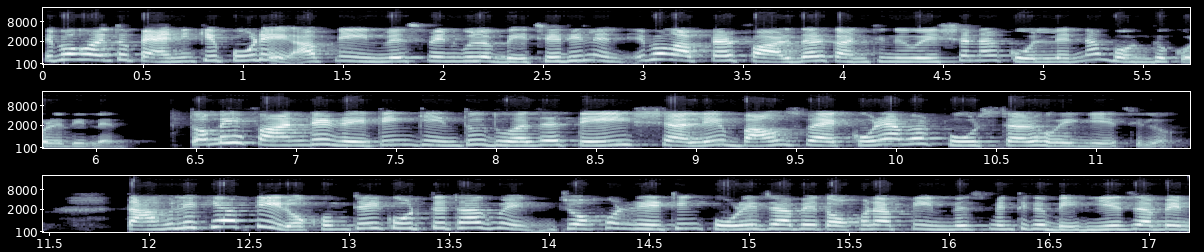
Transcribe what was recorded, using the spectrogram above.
এবং হয়তো প্যানিকে পড়ে আপনি ইনভেস্টমেন্টগুলো বেছে দিলেন এবং আপনার ফার্দার কন্টিনিউয়েশন আর করলেন না, বন্ধ করে দিলেন। তবে এই ফান্ডের রেটিং কিন্তু দু হাজার তেইশ সালে বাউন্স ব্যাক করে আবার ফোর স্টার হয়ে গিয়েছিল। তাহলে কি আপনি এরকমটাই করতে থাকবেন? যখন রেটিং পড়ে যাবে, তখন আপনি ইনভেস্টমেন্ট থেকে বেরিয়ে যাবেন।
